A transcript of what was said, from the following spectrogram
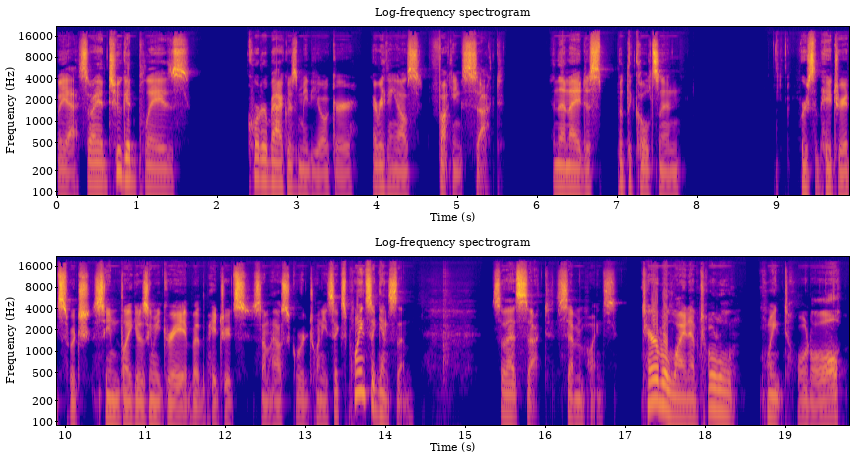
But yeah, so I had two good plays. Quarterback was mediocre. Everything else fucking sucked. And then I just put the Colts in versus the Patriots, which seemed like it was going to be great, but the Patriots somehow scored 26 points against them. So that sucked. Seven points. Terrible lineup. Total point total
